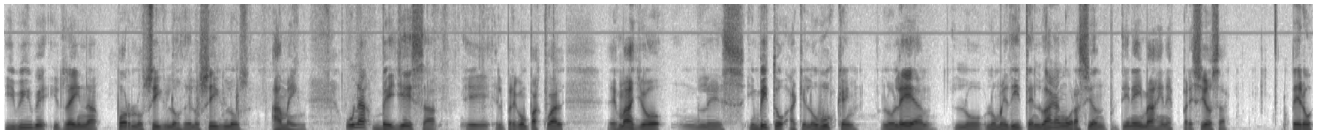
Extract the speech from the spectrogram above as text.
y vive y reina por los siglos de los siglos. Amén. Una belleza, eh, el pregón pascual. Es más, yo les invito a que lo busquen, lo lean, lo, lo mediten, lo hagan oración. Tiene imágenes preciosas, pero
